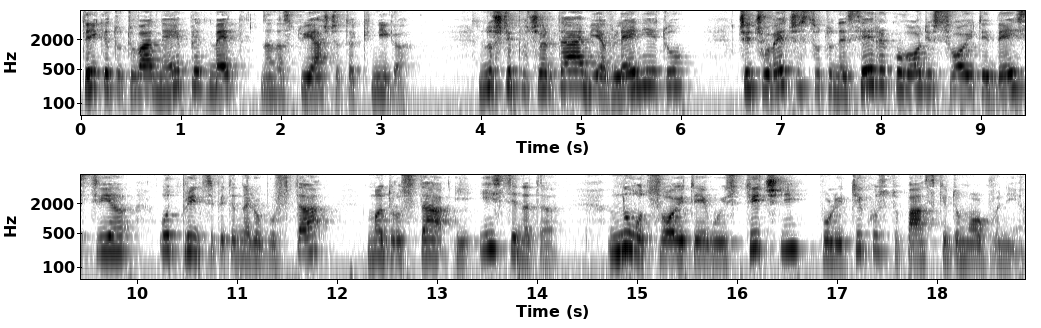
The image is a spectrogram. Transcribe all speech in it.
тъй като това не е предмет на настоящата книга. Но ще подчертаем явлението, че човечеството не се ръководи в своите действия от принципите на любовта, мъдростта и истината, но от своите егоистични политико-стопански домогвания.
